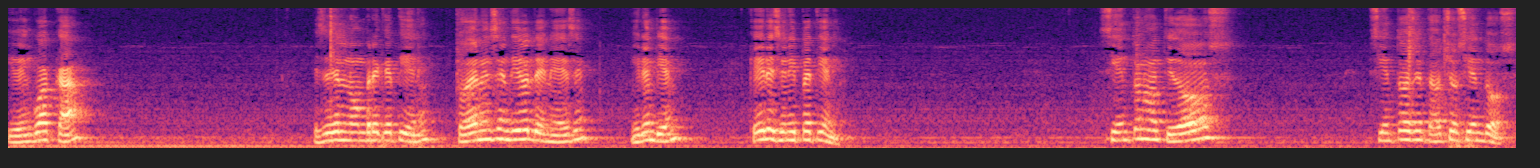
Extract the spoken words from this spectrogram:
Y vengo acá. Ese es el nombre que tiene. Todavía no he encendido el DNS. Miren bien. ¿Qué dirección IP tiene? 192 168 102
